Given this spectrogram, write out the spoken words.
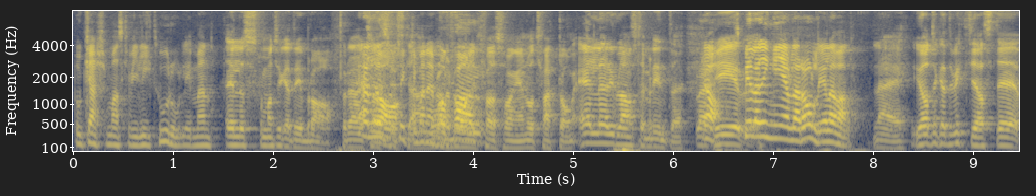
då kanske man ska bli lite orolig men Eller så ska man tycka att det är bra. För det här Eller så klassiska, tycker man är bra. dåligt förra säsongen och tvärtom. Eller ibland stämmer det inte. ja, det är, spelar ingen jävla roll i alla fall. Nej, jag tycker att det viktigaste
